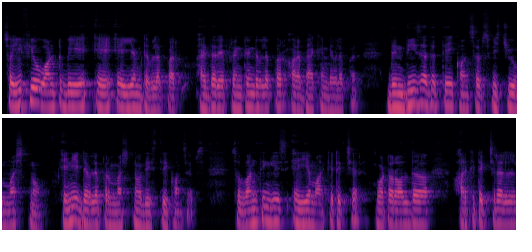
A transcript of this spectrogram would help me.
So if you want to be a AEM developer, either a front-end developer or a back-end developer, then these are the three concepts which you must know. Any developer must know these three concepts. So one thing is AEM architecture. What are all the architectural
